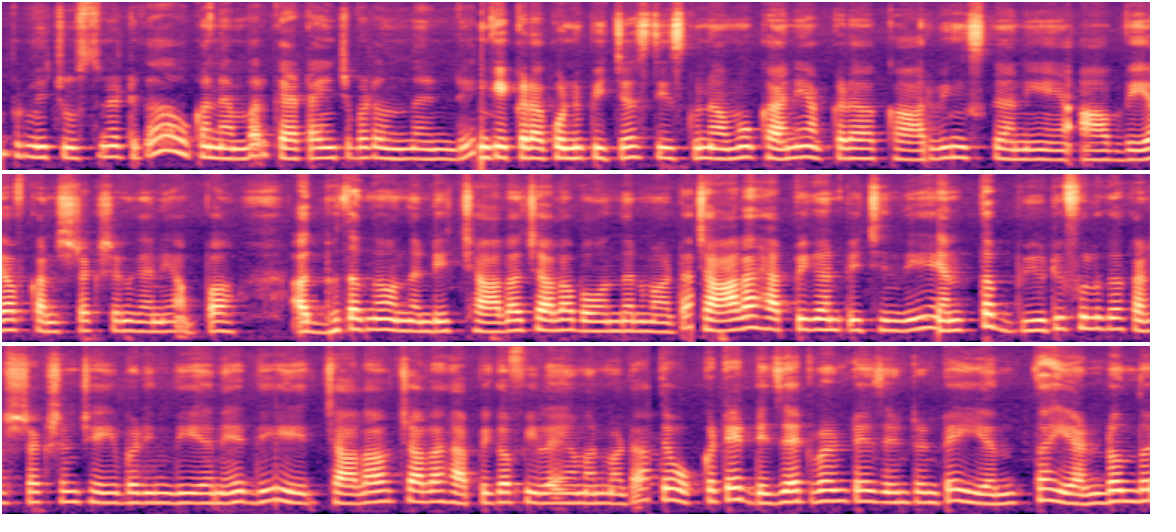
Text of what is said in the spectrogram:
ఇప్పుడు మీరు చూస్తున్నట్టుగా ఒక నెంబర్ కేటాయించబడి ఉందండి. ఇంక ఇక్కడ కొన్ని పిక్చర్స్ తీసుకున్నాము. కానీ అక్కడ కార్వింగ్స్ కానీ ఆ వే ఆఫ్ కన్స్ట్రక్షన్ కానీ అబ్బా! అద్భుతంగా ఉందండి. చాలా చాలా బాగుందన్నమాట. చాలా హ్యాపీగా అనిపించింది. ఎంత బ్యూటిఫుల్గా కన్స్ట్రక్షన్ చేయబడింది అనేది చాలా చాలా హ్యాపీగా ఫీల్ అయ్యామన్నమాట. అయితే ఒక్కటే డిసడ్వాంటేజ్ ఏంటంటే ఎంత ఎండ ఉందో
